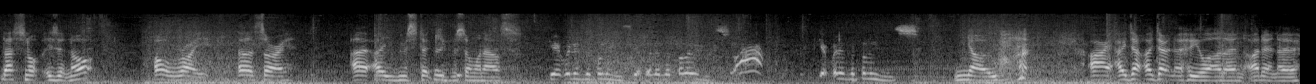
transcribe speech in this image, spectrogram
That's not, is it not? Oh, right. Uh, sorry. I, I mistook you for someone else. Get rid of the balloons. Get rid of the balloons. Ah! Get rid of the balloons. No. Alright, I don't, I don't know who you are then. I don't know.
